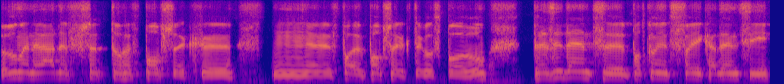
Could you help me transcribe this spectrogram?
Rumen Radew wszedł trochę w poprzek, y, y, w poprzek tego sporu. Prezydent y, pod koniec swojej kadencji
